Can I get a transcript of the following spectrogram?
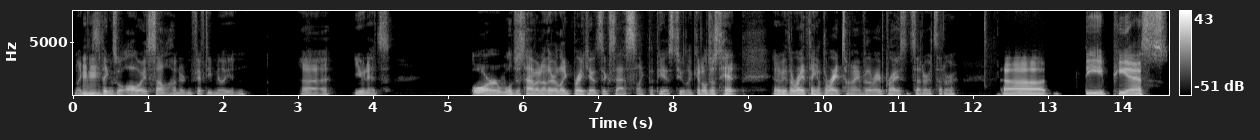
Like Mhm. things will always sell 150 million uh units. Or we'll just have another like breakout success like the PS2 like it'll just hit it'll be the right thing at the right time for the right price et cetera et cetera Uh, the PS,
